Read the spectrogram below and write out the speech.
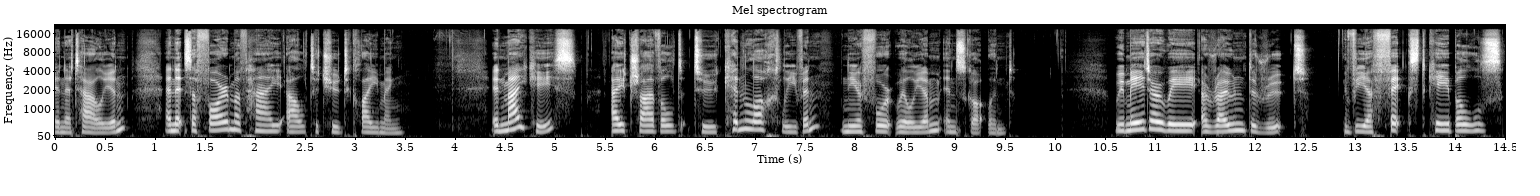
in Italian, and it's a form of high altitude climbing. In my case, I travelled to Kinlochleven near Fort William in Scotland. We made our way around the route via fixed cables,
